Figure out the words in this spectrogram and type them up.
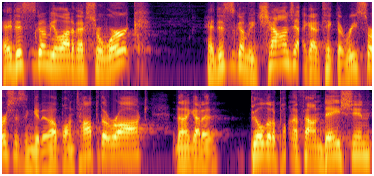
Hey, this is going to be a lot of extra work. Hey, this is going to be challenging. I got to take the resources and get it up on top of the rock. And then I got to build it upon a foundation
